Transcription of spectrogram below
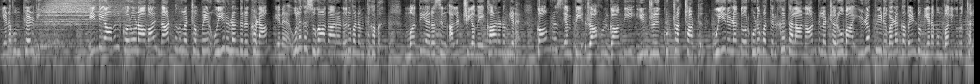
எனவும் கேள்வி. இந்தியாவில் கொரோனாவால் நாற்பது லட்சம் பேர் உயிரிழந்திருக்கலாம் என உலக சுகாதார நிறுவனம் தகவல். மத்திய அரசின் அலட்சியமே காரணம் என காங்கிரஸ் எம்பி ராகுல் காந்தி இன்று குற்றச்சாட்டு. உயிரிழந்தோர் குடும்பத்திற்கு தலா நான்கு லட்சம் ரூபாய் இழப்பீடு வழங்க வேண்டும் எனவும் வலியுறுத்தல்.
